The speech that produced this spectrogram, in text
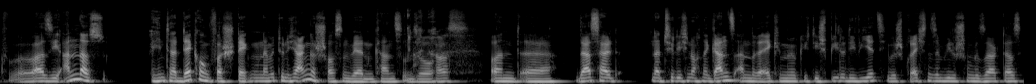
quasi anders hinter Deckung verstecken, damit du nicht angeschossen werden kannst und Ach, so. Krass. Und äh, das ist halt natürlich noch eine ganz andere Ecke möglich. Die Spiele, die wir jetzt hier besprechen, sind, wie du schon gesagt hast,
